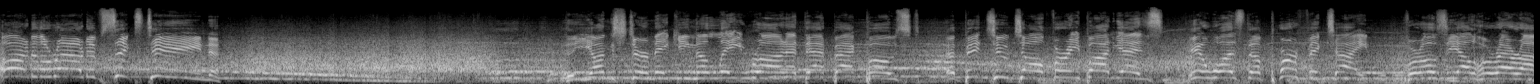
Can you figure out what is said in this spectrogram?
on to the round of 16. The youngster making the late run at that back post. A bit too tall for Ibanez. It was the perfect height for Osiel Herrera.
